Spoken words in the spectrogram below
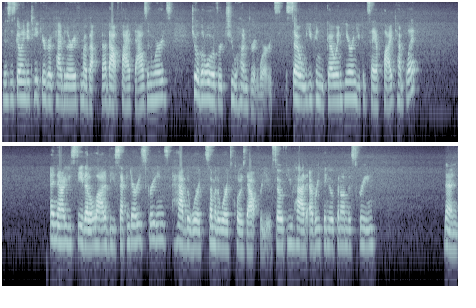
this is going to take your vocabulary from about, about 5,000 words to a little over 200 words. So you can go in here and you can say apply template. And now you see that a lot of these secondary screens have the word, some of the words closed out for you. So if you had everything open on the screen, then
